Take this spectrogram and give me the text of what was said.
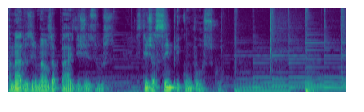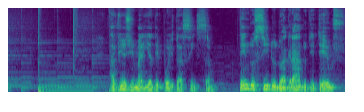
Amados irmãos, a paz de Jesus esteja sempre convosco. A Virgem Maria depois da Ascensão. Tendo sido do agrado de Deus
